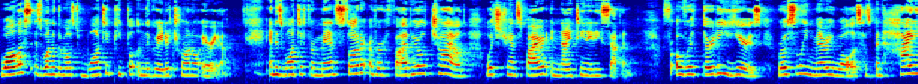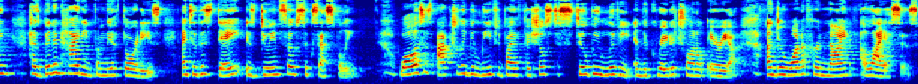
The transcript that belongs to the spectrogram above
Wallace is one of the most wanted people in the Greater Toronto Area and is wanted for manslaughter of her five year old child, which transpired in 1987. For over 30 years, Rosaleen Mary Wallace has been hiding has been in hiding from the authorities and to this day is doing so successfully. Wallace is actually believed by officials to still be living in the Greater Toronto Area under one of her nine aliases,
